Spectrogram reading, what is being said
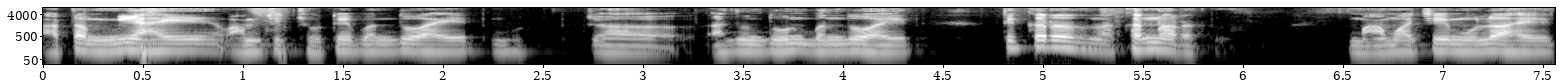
आता मी आहे आमचे छोटे बंधू आहेत मो- अं, अजून दोन बंधू आहेत ते करत ना करणारच ना. मामाचे मुलं आहेत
